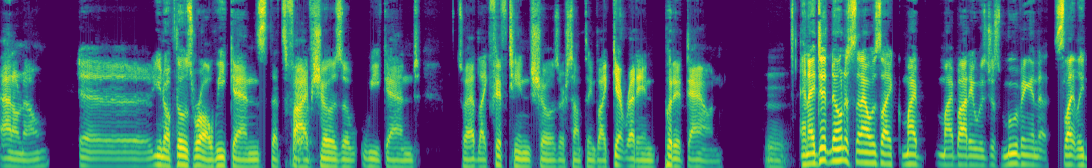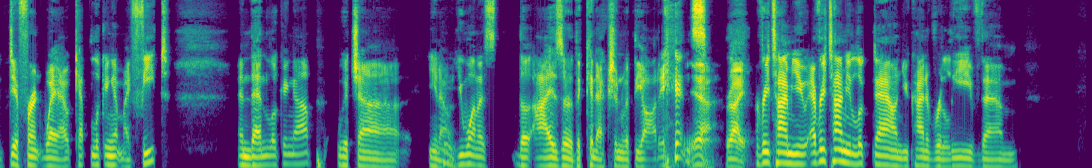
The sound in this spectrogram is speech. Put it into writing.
I don't know, uh, you know, if those were all weekends, that's five Yeah. shows a weekend. So I had like 15 shows or something, like get ready and put it down. Mm. And I did notice that I was like, my, my body was just moving in a slightly different way. I kept looking at my feet and then looking up, which, uh, you know, Hmm. you want to, the eyes are the connection with the audience. Yeah, right. Every time you, every time you look down, you kind of relieve them.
